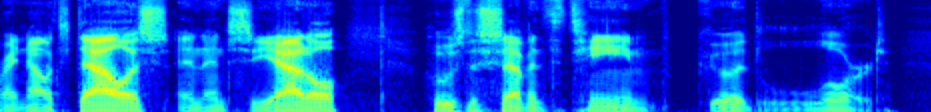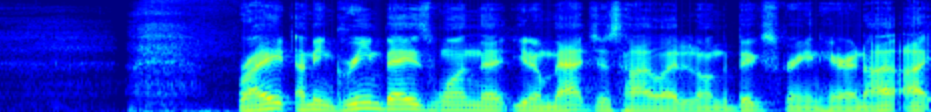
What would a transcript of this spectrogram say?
right now it's Dallas and then Seattle. Who's the seventh team? Good lord. right? I mean, Green Bay's one that you know Matt just highlighted on the big screen here, and I, I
